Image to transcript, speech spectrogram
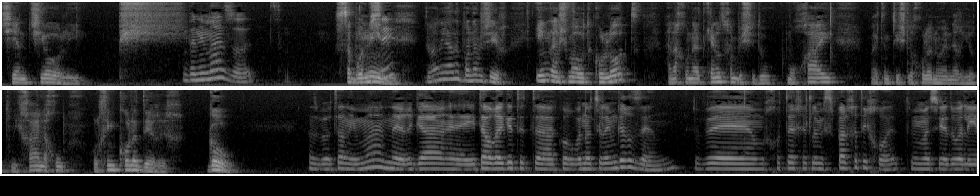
צ'יאנצ'יולי. פש, בנימה הזאת, סבונים. נמשיך? לא, יאללה, בוא נמשיך. אם נשמע עוד קולות, אנחנו נעדכן אתכם בשידור כמו חי, ואתם תשלחו לנו אנרגיות תמיכה. אנחנו הולכים כל הדרך. גו. אז באותה נימה נהרגה, אה, הייתה הורגת את הקורבנות שלה עם גרזן, וחותכת למספר חתיכות, ממה שידוע לי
